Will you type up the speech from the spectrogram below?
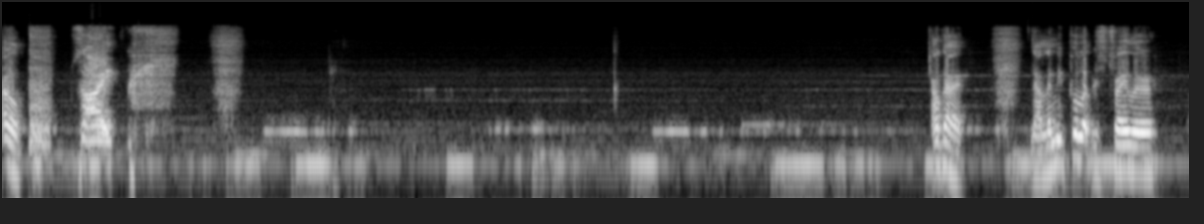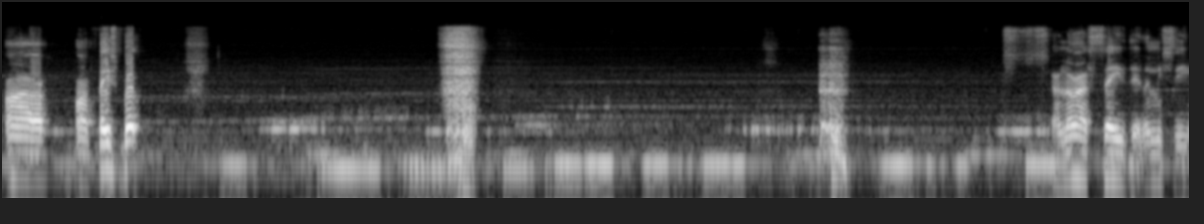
Oh, sorry. Okay. Now let me pull up this trailer uh, on Facebook. I know I saved it. Let me see.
